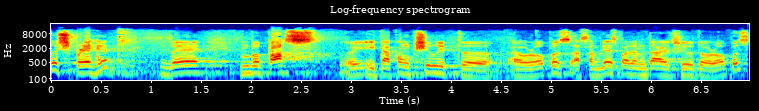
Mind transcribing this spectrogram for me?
të shprehet dhe më pas i takon Këshillit të Europës, Asamblesë Parlamentare të Këshillit të Europës,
